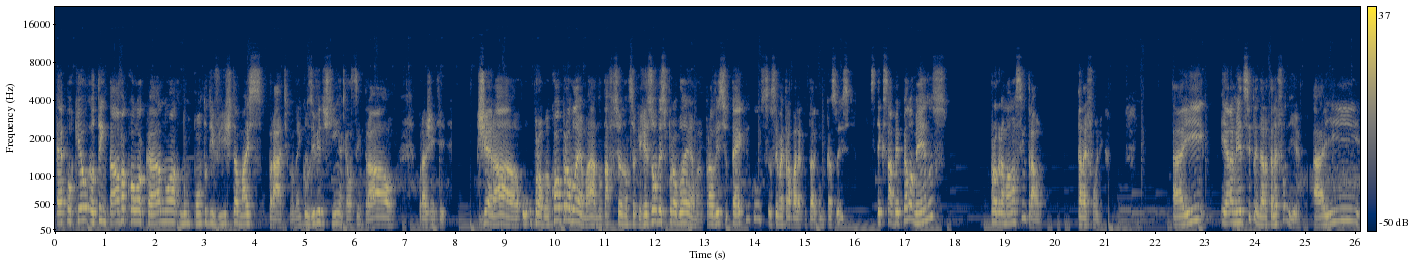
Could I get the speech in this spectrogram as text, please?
É porque eu, eu tentava colocar numa, num ponto de vista mais prático, né? Inclusive eles tinham aquela central para a gente gerar o, o, problema. Qual o problema? Ah, não está funcionando, não sei o. Resolva esse problema. Para ver se o técnico, se você vai trabalhar com telecomunicações, você tem que saber pelo menos programar uma central telefônica. Aí, e era a minha disciplina, era telefonia. Aí,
